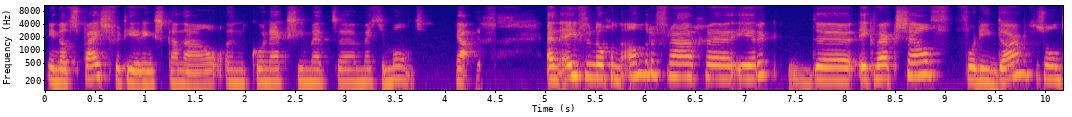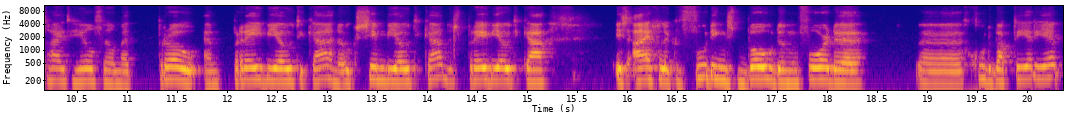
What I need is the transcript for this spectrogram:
in dat spijsverteringskanaal een connectie met, uh, met je mond. ja. ja. En even nog een andere vraag, uh, Erik. De, ik werk zelf voor die darmgezondheid heel veel met pro- en prebiotica en ook symbiotica. Dus prebiotica is eigenlijk een voedingsbodem voor de uh, goede bacteriën.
